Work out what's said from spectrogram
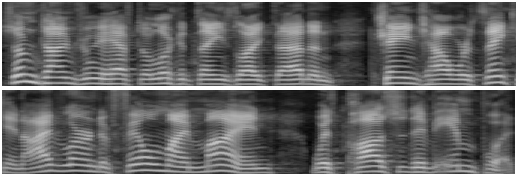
sometimes we have to look at things like that and change how we're thinking. I've learned to fill my mind with positive input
